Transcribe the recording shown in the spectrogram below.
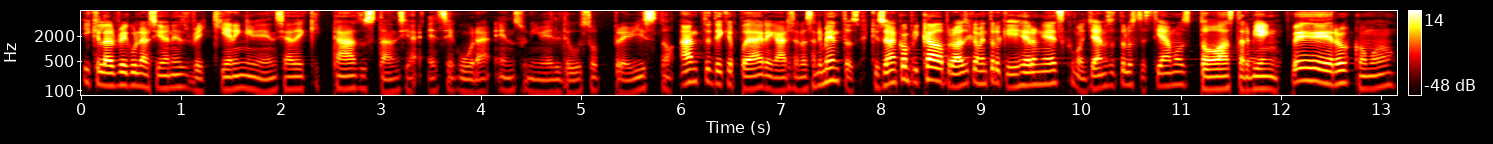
y que las regulaciones requieren evidencia de que cada sustancia es segura en su nivel de uso previsto antes de que pueda agregarse a los alimentos. Que suena complicado, pero básicamente lo que dijeron es como ya nosotros los testeamos, todo va a estar bien. Pero como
